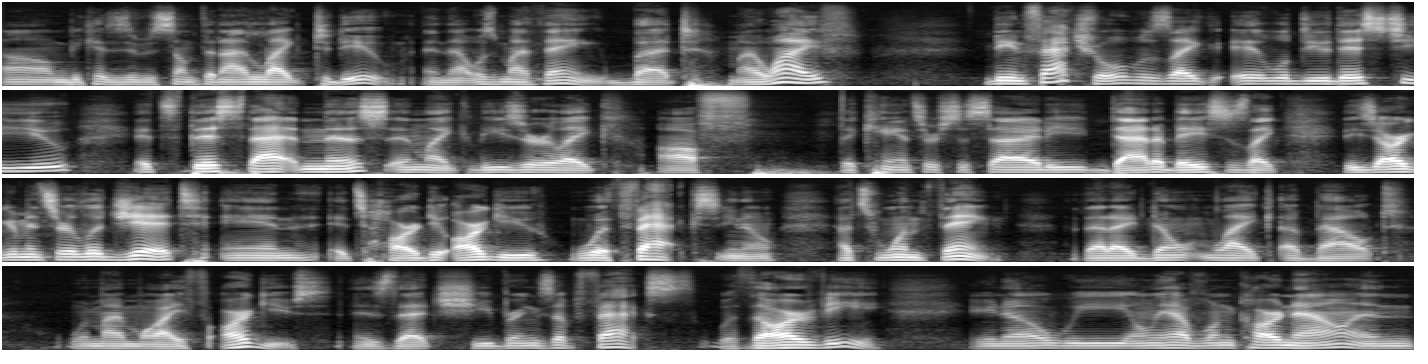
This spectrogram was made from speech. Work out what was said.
um, because it was something I liked to do, and that was my thing. But my wife, being factual, was like, "It will do this to you. It's this, that, and this, and like these are like off the Cancer Society database. Is like these arguments are legit, and it's hard to argue with facts. You know, that's one thing that I don't like about when my wife argues is that she brings up facts with the RV. You know, we only have one car now, and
